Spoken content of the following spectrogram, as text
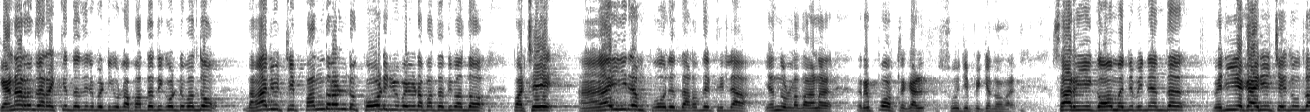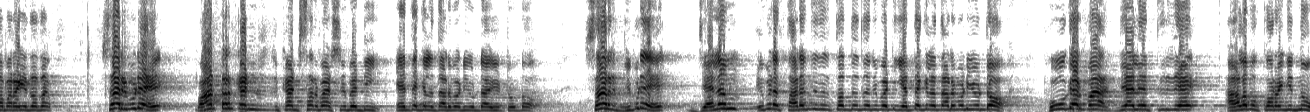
കിണർ നിറയ്ക്കുന്നതിന് വേണ്ടിയുള്ള പദ്ധതി കൊണ്ടുവന്നു. നാനൂറ്റി പന്ത്രണ്ട് കോടി രൂപയുടെ പദ്ധതി വന്നു. പക്ഷേ ആയിരം പോലും നടന്നിട്ടില്ല എന്നുള്ളതാണ് റിപ്പോർട്ടുകൾ സൂചിപ്പിക്കുന്നത്. സാർ ഈ ഗവൺമെന്റ് പിന്നെ എന്ത് വലിയ കാര്യം ചെയ്തു എന്നാ പറയുന്നത്? സാർ ഇവിടെ വാട്ടർ കൺസർവേഷന് വേണ്ടി എന്തെങ്കിലും നടപടി ഉണ്ടായിട്ടുണ്ടോ? സാർ ഇവിടെ ജലം ഇവിടെ തടഞ്ഞു നിർത്തുന്നതിന് വേണ്ടി എന്തെങ്കിലും നടപടിയുണ്ടോ? ഭൂഗർഭ ജലത്തിന്റെ അളവ് കുറയുന്നു.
